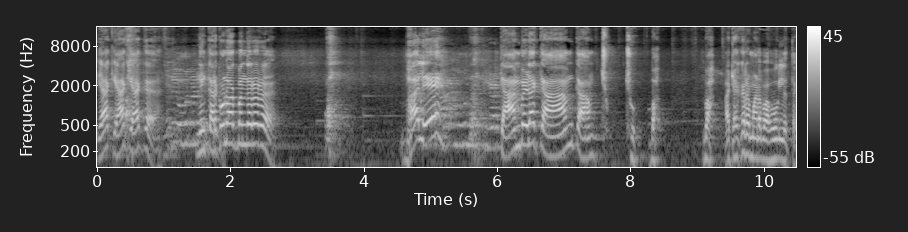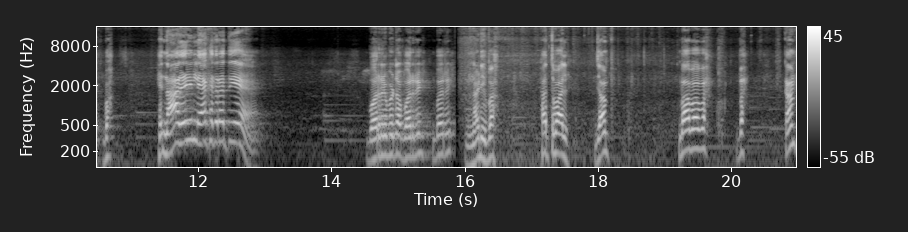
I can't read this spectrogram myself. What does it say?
ಯಾಕೆ ಯಾಕೆ ಯಾಕೆ? ನಿಂಗೆ ಕರ್ಕೊಂಡು ಹೋಗಿ ಬಂದಾರ ಬಾಲೆ. ಕಾಮ್ ಬೇಡ ಕಾಮ್ ಕಾಮ್. ಛು. ಛು, ಬಾ ಬಾ ಅಟ್ಯಾಕರ ಮಾಡ, ಬಾ ಹೋಗ್ಲತ್ತಕ್ ಬಾ. ಹೇ ನಾದೇನಿಲ್ಲ ಯಾಕೆ ಹದ್ರಾತಿ ಬರ್ರಿ ಬೇಟ, ಬರ್ರಿ ಬರ್ರಿ. ನಡಿ, ಬಾ. ಹತ್ತು ಬಾಲ್, ಜಂಪ್. ಬಾ ಬಾ ಬಾ ಬಾ, ಕಮ್.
